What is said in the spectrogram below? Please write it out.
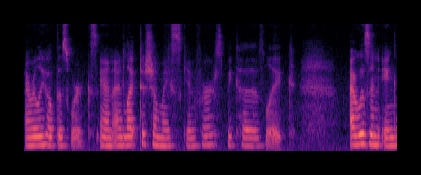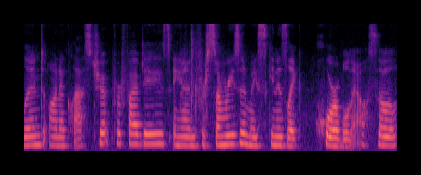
I really hope this works. And I'd like to show my skin first because like I was in England on a class trip for five days and for some reason my skin is like horrible now. So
